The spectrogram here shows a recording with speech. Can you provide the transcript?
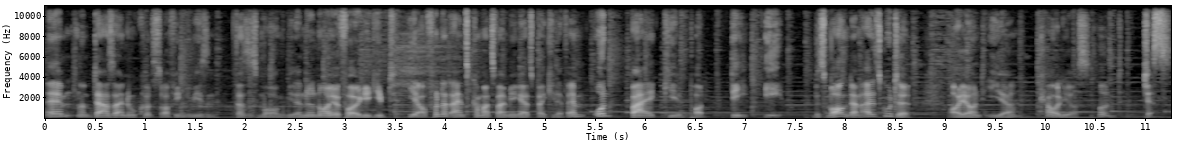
Ähm, und da sei nur kurz darauf hingewiesen, dass es morgen wieder eine neue Folge gibt. Hier auf 101,2 MHz bei Kiel FM und bei kielpot.de. Bis morgen dann alles Gute. Euer und ihr, Kaulius und tschüss.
